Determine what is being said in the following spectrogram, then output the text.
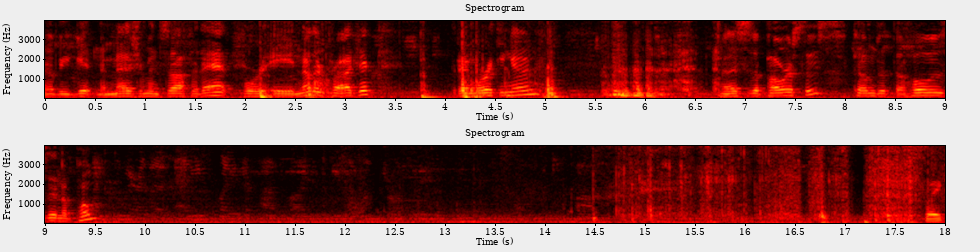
I'll be getting the measurements off of that for another project that I'm working on. Uh, this is a power sluice, comes with the hose and a pump. Looks like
